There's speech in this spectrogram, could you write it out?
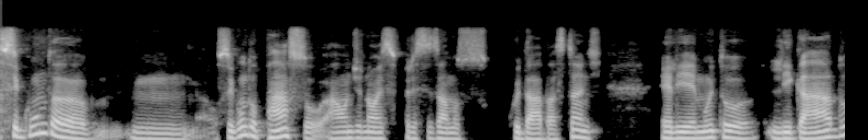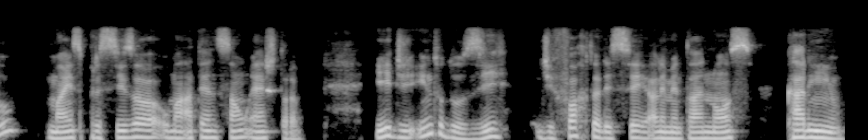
segunda, hum, o segundo passo, aonde nós precisamos cuidar bastante, ele é muito ligado, mas precisa uma atenção extra e de introduzir, de fortalecer, alimentar nós carinho.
